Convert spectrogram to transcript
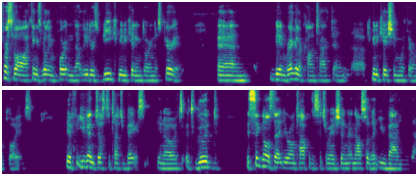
first of all, I think it's really important that leaders be communicating during this period and be in regular contact and uh, communication with their employees. If even just to touch base, you know, it's it's good. It signals that you're on top of the situation and also that you value them.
